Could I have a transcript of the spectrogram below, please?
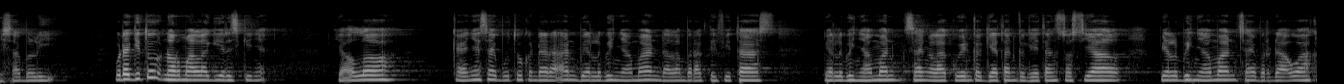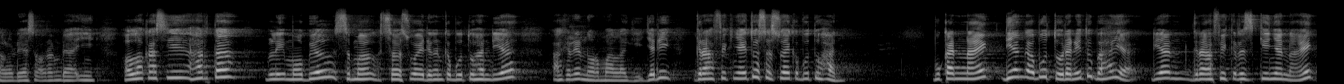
bisa beli. Udah gitu normal lagi rezekinya. Ya Allah, Kayaknya saya butuh kendaraan biar lebih nyaman dalam beraktivitas, biar lebih nyaman saya ngelakuin kegiatan-kegiatan sosial, biar lebih nyaman saya berdakwah kalau dia seorang dai. Allah kasih harta, beli mobil sesuai dengan kebutuhan dia, akhirnya normal lagi. Jadi grafiknya itu sesuai kebutuhan. Bukan naik, dia nggak butuh dan itu bahaya. Dia grafik rezekinya naik,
